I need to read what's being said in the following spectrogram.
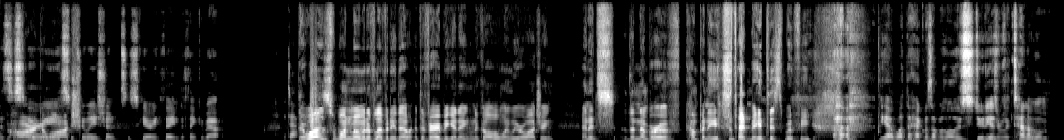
it's a hard to watch. Situation. It's a scary thing to think about. there was one moment of levity though at the very beginning nicole when we were watching. And it's the number of companies that made this movie yeah, what the heck was up with all those studios? There was like ten of them.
